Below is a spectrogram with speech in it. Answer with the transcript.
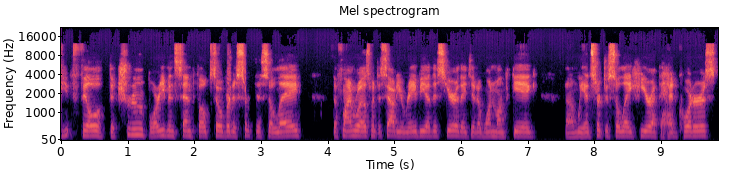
f- fill the troupe or even send folks over to Cirque du Soleil. The Flying Royals went to Saudi Arabia this year. They did a one month gig. Um, we had Cirque du Soleil here at the headquarters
